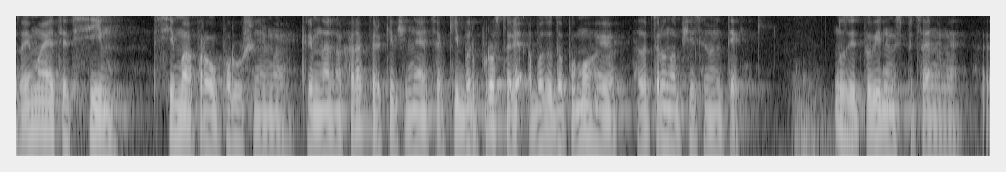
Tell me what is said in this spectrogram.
займається всім, всіма правопорушеннями кримінального характеру, які вчиняються в кіберпросторі або за допомогою електронно-обчислювальної техніки, ну, з відповідними спеціальними е,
